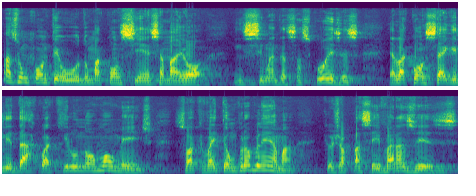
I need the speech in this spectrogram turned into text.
mas um conteúdo, uma consciência maior em cima dessas coisas, ela consegue lidar com aquilo normalmente. Só que vai ter um problema que eu já passei várias vezes.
